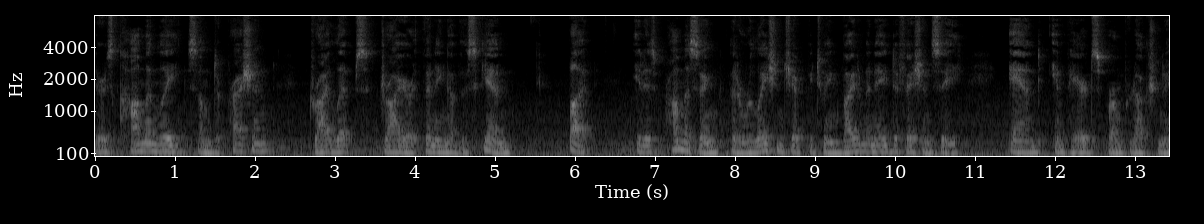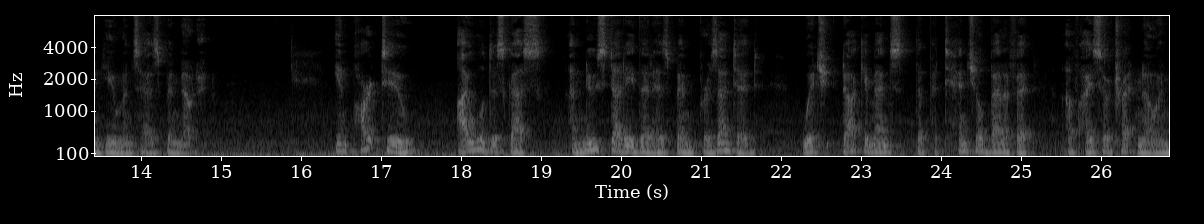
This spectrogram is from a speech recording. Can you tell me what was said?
There's commonly some depression, dry lips, drier thinning of the skin, but it is promising that a relationship between vitamin A deficiency and impaired sperm production in humans has been noted. In part two, I will discuss a new study that has been presented which documents the potential benefit of isotretinoin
